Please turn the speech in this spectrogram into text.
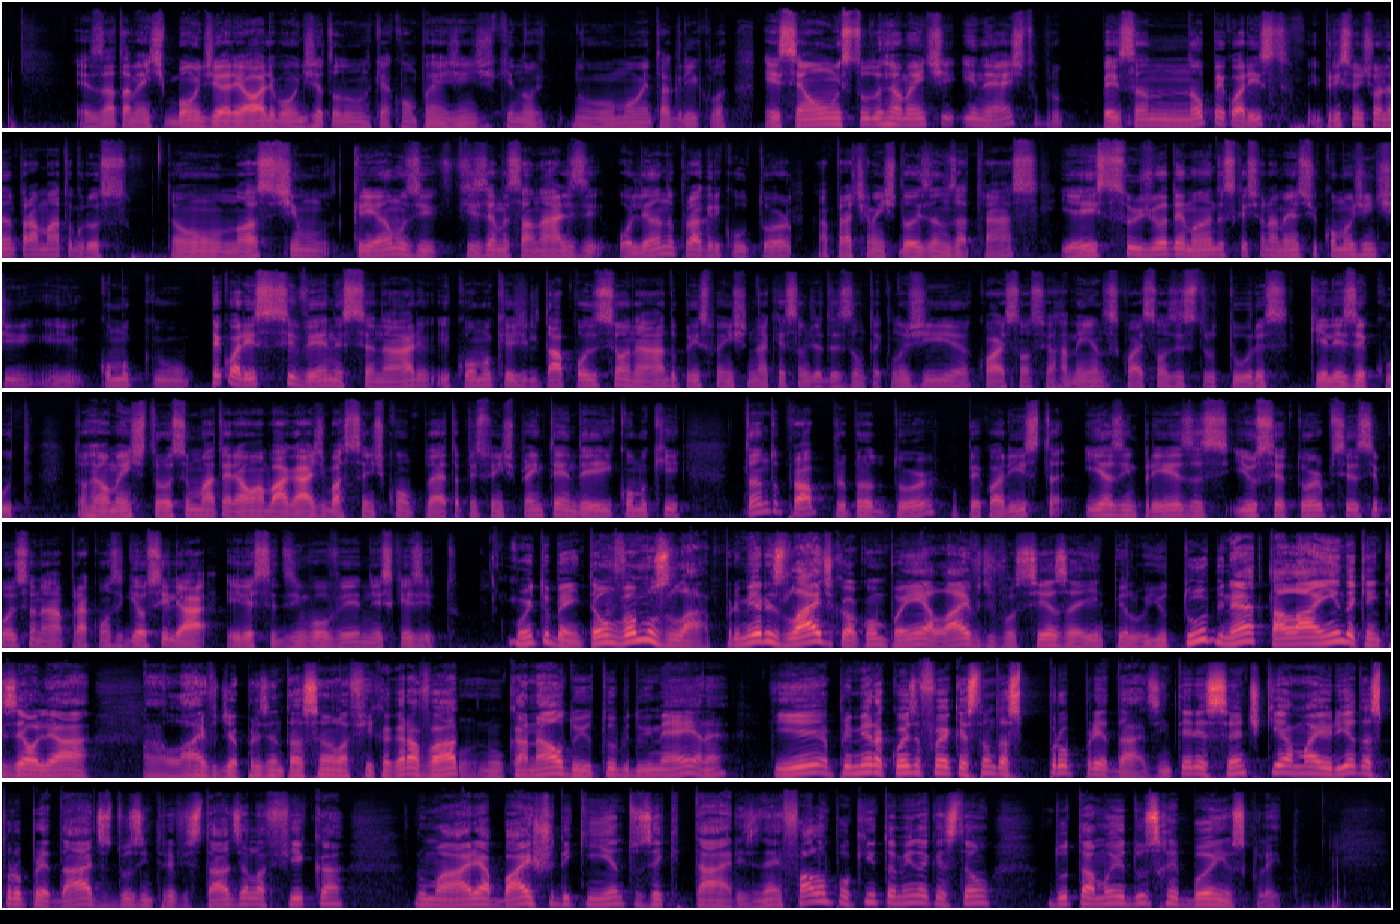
Exatamente. Bom dia, Arioli. Bom dia a todo mundo que acompanha a gente aqui no, no Momento Agrícola. Esse é um estudo realmente inédito, pensando no pecuarista e principalmente olhando para Mato Grosso. Então, nós tínhamos, criamos e fizemos essa análise olhando para o agricultor há praticamente dois anos atrás. E aí surgiu a demanda, os questionamentos de como a gente, como o pecuarista se vê nesse cenário e como que ele está posicionado, principalmente na questão de adesão à tecnologia, quais são as ferramentas, quais são as estruturas que ele executa. Então, realmente trouxe um material, uma bagagem bastante completa, principalmente para entender e como que tanto o próprio produtor, o pecuarista, e as empresas e o setor precisam se posicionar para conseguir auxiliar ele a se desenvolver nesse quesito. Muito bem, então vamos lá. Primeiro slide que eu acompanhei a live de vocês aí pelo YouTube, né? Tá lá ainda, quem quiser olhar a live de apresentação, ela fica gravada no canal do YouTube do IMEA, né? E a primeira coisa foi a questão das propriedades. Interessante que a maioria das propriedades dos entrevistados, ela fica numa área abaixo de 500 hectares, né? Fala um pouquinho também da questão do tamanho dos rebanhos, Cleito.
